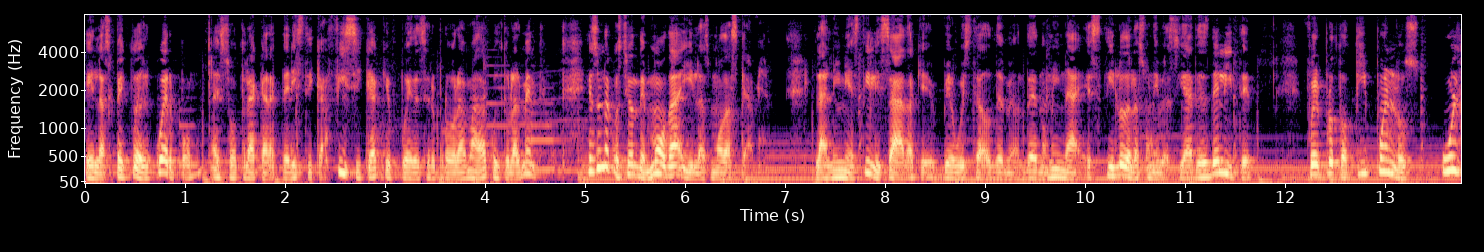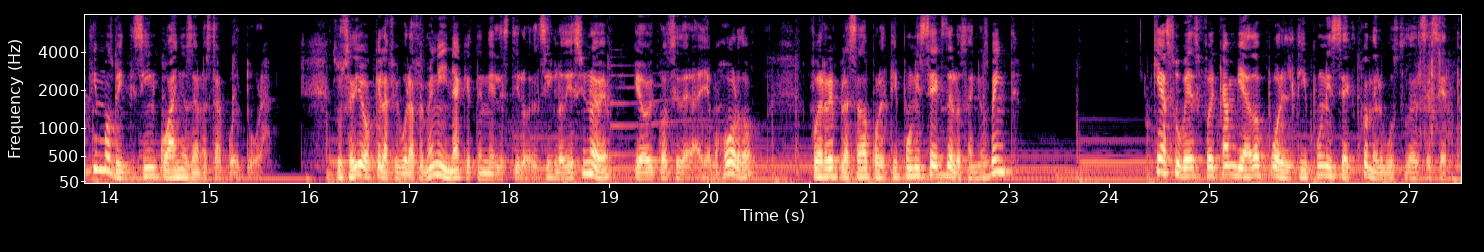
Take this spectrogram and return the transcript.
El aspecto del cuerpo es otra característica física que puede ser programada culturalmente. Es una cuestión de moda y las modas cambian. La línea estilizada, que Bill Wistel denomina estilo de las universidades de élite, fue el prototipo en los últimos 25 años de nuestra cultura. Sucedió que la figura femenina, que tenía el estilo del siglo XIX, que hoy consideraríamos gordo, fue reemplazada por el tipo unisex de los años 20, que a su vez fue cambiado por el tipo unisex con el gusto del 60.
